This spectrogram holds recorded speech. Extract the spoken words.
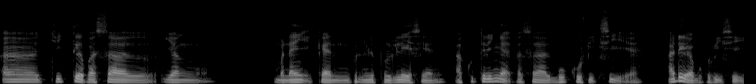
uh, cerita pasal yang menaikkan penulis-penulis kan. Aku teringat pasal buku fiksi eh. Ada ke buku fiksi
